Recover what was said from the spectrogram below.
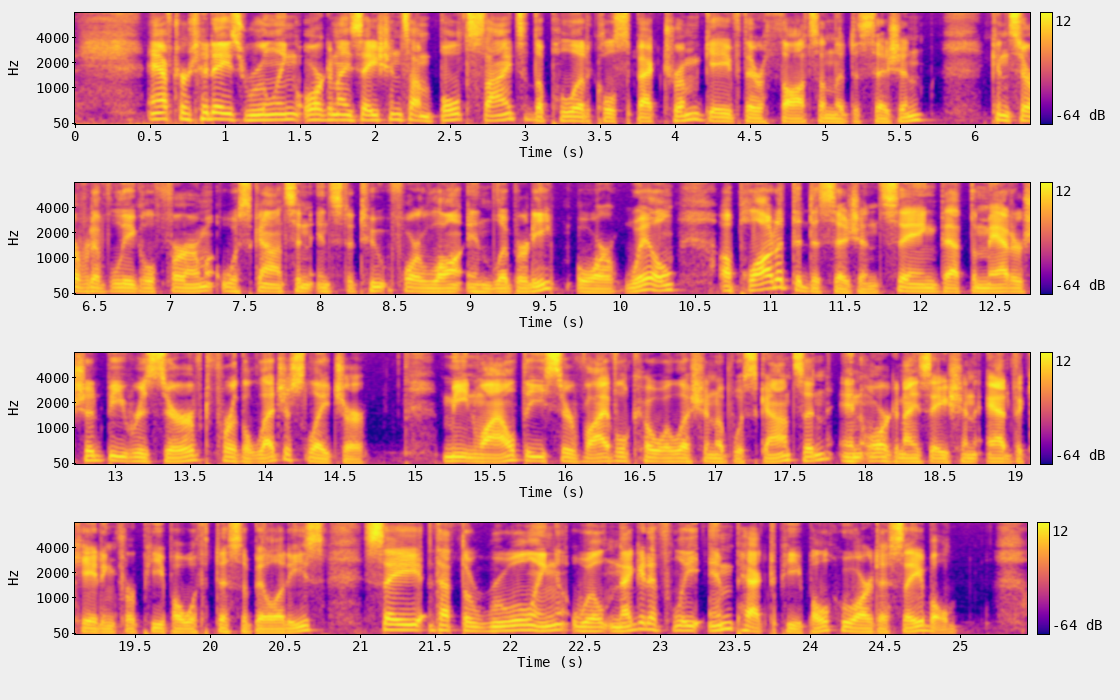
After today's ruling, organizations on both sides of the political spectrum gave their thoughts on the decision. Conservative legal firm Wisconsin Institute for Law and Liberty, or WILL, applauded the decision, saying that the matter should be reserved for the legislature. Meanwhile, the Survival Coalition of Wisconsin, an organization advocating for people with disabilities, say that the ruling will negatively impact people who are disabled.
